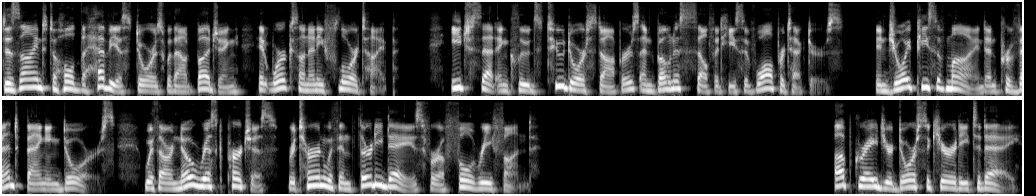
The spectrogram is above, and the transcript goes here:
Designed to hold the heaviest doors without budging, it works on any floor type. Each set includes two door stoppers and bonus self-adhesive wall protectors. Enjoy peace of mind and prevent banging doors. With our no-risk purchase, return within 30 days for a full refund. Upgrade your door security today.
